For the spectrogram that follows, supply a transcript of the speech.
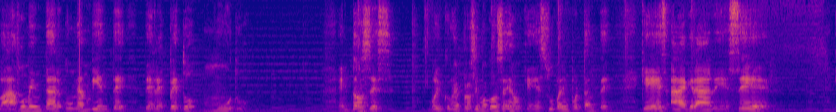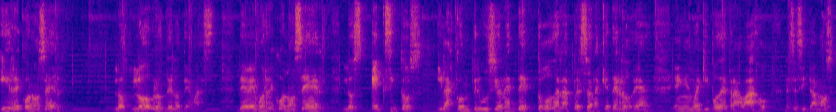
va a fomentar un ambiente de respeto mutuo. Entonces, voy con el próximo consejo que es súper importante, que es agradecer y reconocer los logros de los demás. Debemos reconocer los éxitos y las contribuciones de todas las personas que te rodean. En un equipo de trabajo necesitamos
